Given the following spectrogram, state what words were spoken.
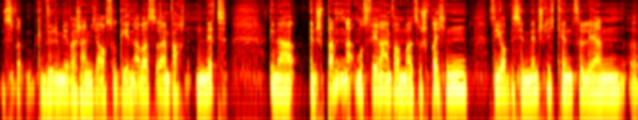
Das würde mir wahrscheinlich auch so gehen. Aber es ist einfach nett, in einer entspannten Atmosphäre einfach mal zu sprechen, sich auch ein bisschen menschlich kennenzulernen, äh,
